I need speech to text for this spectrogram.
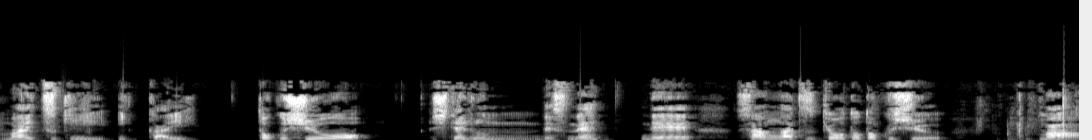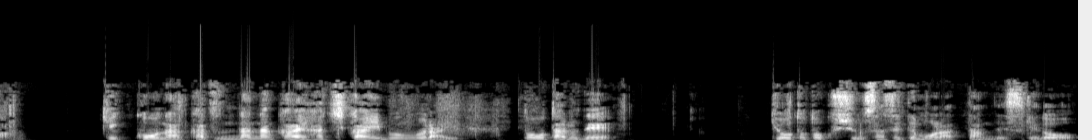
毎月1回特集をしてるんですね。で、3月京都特集、まあ、結構な数7回、8回分ぐらいトータルで京都特集させてもらったんですけど、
